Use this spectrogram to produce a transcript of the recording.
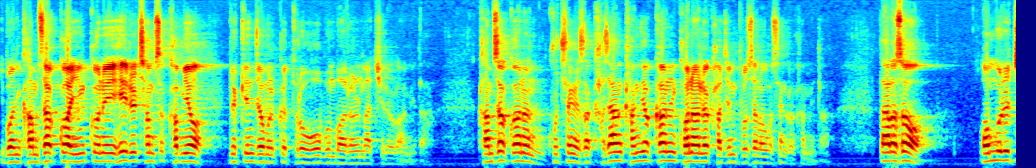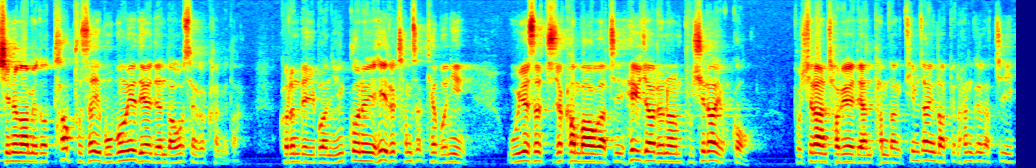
이번 감사과 인권회 회의를 참석하며 느낀 점을 끝으로 5분 발언을 마치려고 합니다. 감사과는 구청에서 가장 강력한 권한을 가진 부서라고 생각합니다. 따라서 업무를 진행하면도 타 부서의 모범이 되어야 된다고 생각합니다. 그런데 이번 인권회 회의를 참석해 보니 위에서 지적한 바와 같이 회의 자료는 부실하였고 부실한 자료에 대한 담당 팀장의 답변 한 것 같이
